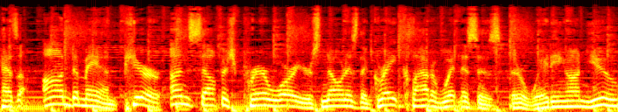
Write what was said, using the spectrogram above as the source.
has on demand, pure, unselfish prayer warriors known as the Great Cloud of Witnesses. They're waiting on you.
